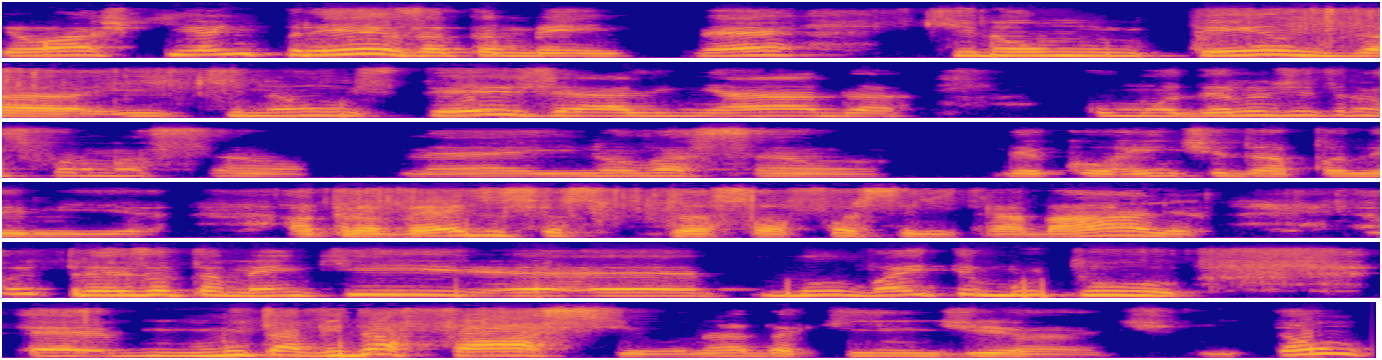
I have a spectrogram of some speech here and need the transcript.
Eu acho que a empresa também, né, que não entenda e que não esteja alinhada com o modelo de transformação, né, inovação decorrente da pandemia, através do seu, da sua força de trabalho, é uma empresa também que é, é, não vai ter muito, é, muita vida fácil né, daqui em diante. Então,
